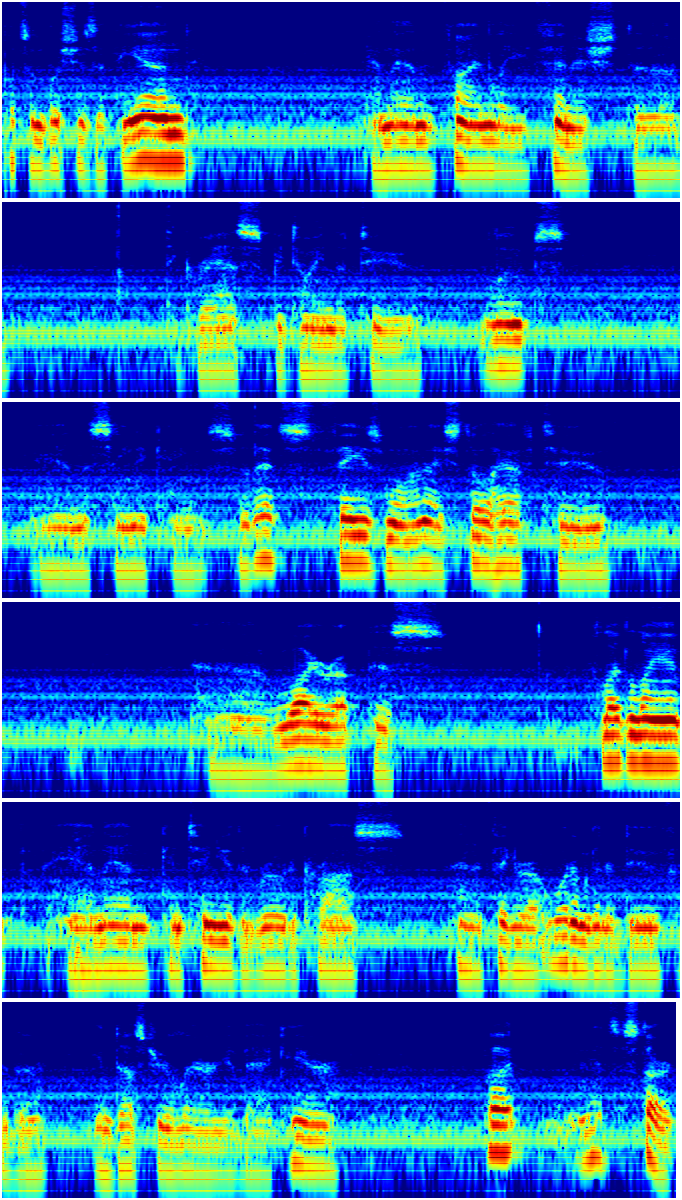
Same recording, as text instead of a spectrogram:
put some bushes at the end, and then finally finished uh, the grass between the two loops and the scenicking. So that's phase one. I still have to uh, wire up this flood lamp and then continue the road across and figure out what I'm going to do for the industrial area back here. But it's a start.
